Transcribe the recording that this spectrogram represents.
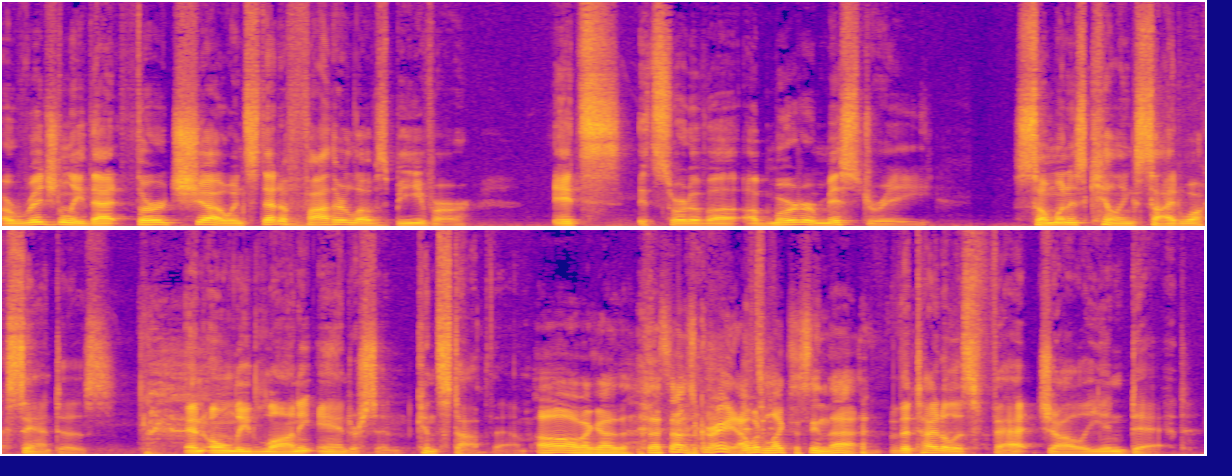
originally that third show instead of Father Loves Beaver, it's it's sort of a, a murder mystery. Someone is killing sidewalk Santas, and only Loni Anderson can stop them. Oh my god, that sounds great. I would like to seen that. The title is Fat, Jolly, and Dead.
